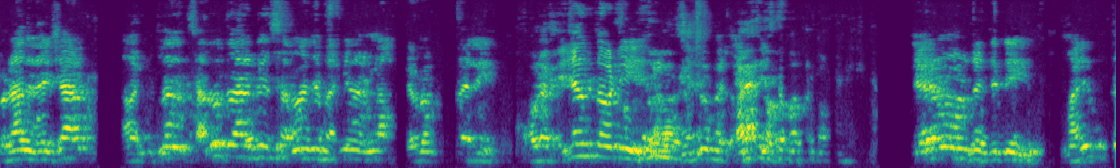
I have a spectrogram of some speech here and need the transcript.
పునాది దేశాలు ఆ పిల్లలు చదువు ద్వారా సమాజం అన్ని రంగాలు డెవలప్ అని ఒక విజన్ జగన్మోహన్ రెడ్డిని మరింత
